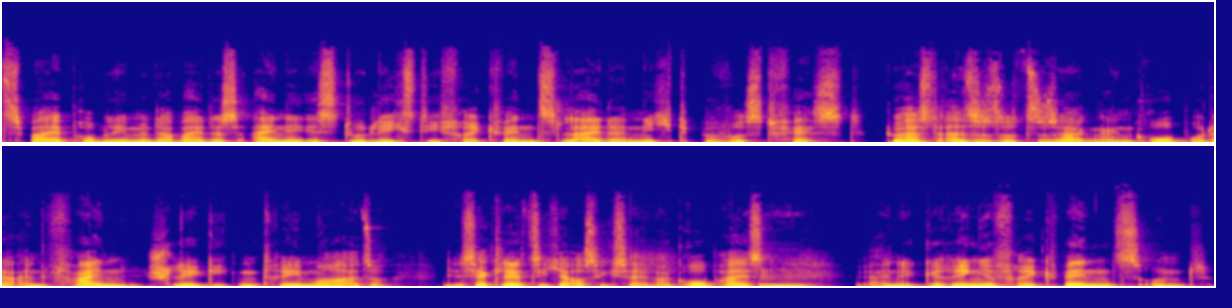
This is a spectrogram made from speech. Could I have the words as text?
Zwei Probleme dabei. Das eine ist, du legst die Frequenz leider nicht bewusst fest. Du hast also sozusagen einen grob oder einen feinschlägigen Tremor, also es erklärt sich ja aus sich selber. Grob heißt Mhm. eine geringe Frequenz und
